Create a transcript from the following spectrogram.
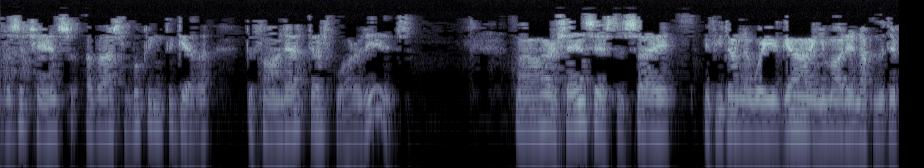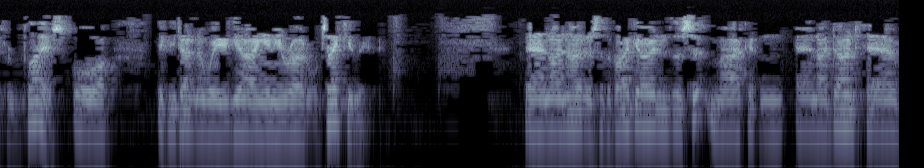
there's a chance of us looking together to find out just what it is. My Irish ancestors say if you don't know where you're going, you might end up in a different place, or if you don't know where you're going, any road will take you there. And I notice that if I go into the supermarket and, and I don't have,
